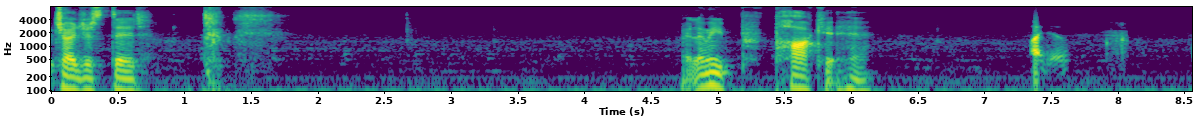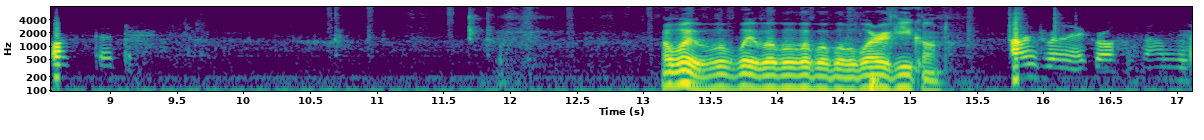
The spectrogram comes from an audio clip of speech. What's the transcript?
which I just did. Right, let me park it here. I know. Oh wait, wait, wait, wait, wait, wait, wait! where have you gone? I'm running across the sand.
